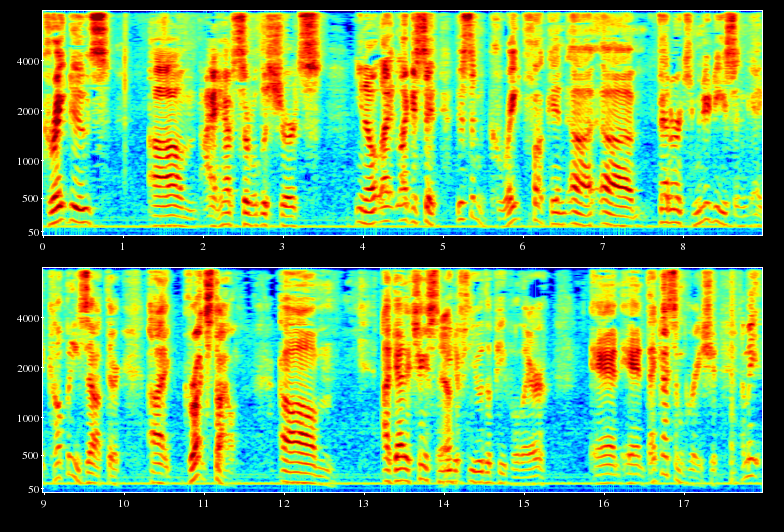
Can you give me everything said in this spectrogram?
great dudes. Um, I have several of the shirts. You know, like like I said, there's some great fucking uh, uh, veteran communities and, and companies out there. Uh, Grunt Style. Um, I got a chance to Yeah. meet a few of the people there, and and they got some great shit. I mean,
